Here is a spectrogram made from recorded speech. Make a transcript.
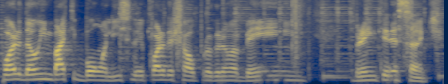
pode dar um embate bom ali, isso daí pode deixar o programa bem, bem interessante.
